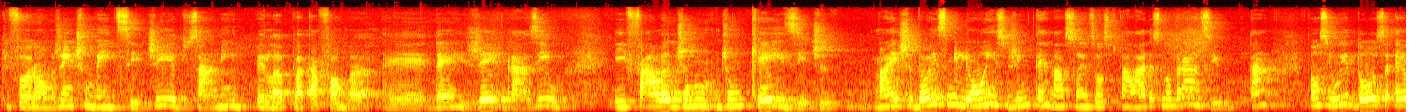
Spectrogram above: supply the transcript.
que foram gentilmente cedidos a mim pela plataforma é, DRG Brasil e fala de um, de um case de mais de 2 milhões de internações hospitalares no Brasil, tá? Então, assim, o idoso é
